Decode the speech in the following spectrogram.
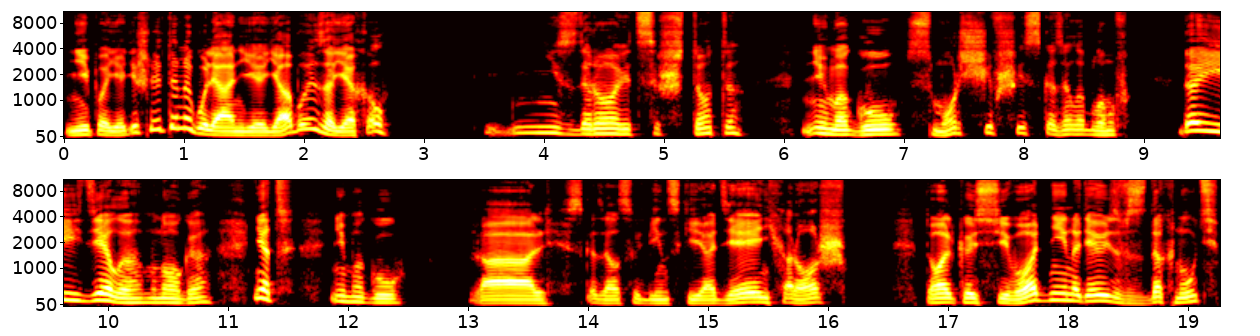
не поедешь ли ты на гулянье? Я бы заехал. Не здоровится что-то. Не могу, сморщившись, сказал Обломов. Да и дела много. Нет, не могу. Жаль, сказал Судьбинский, а день хорош. Только сегодня, надеюсь, вздохнуть.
